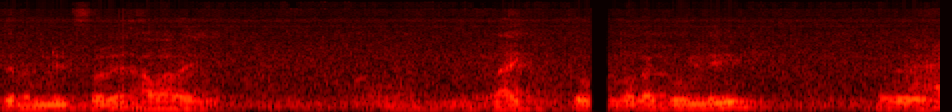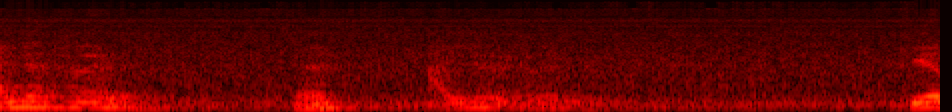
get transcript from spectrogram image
দেড় মিনিট পরে আবার আই লাইক করার কথা কইলি হ্যাঁ কে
